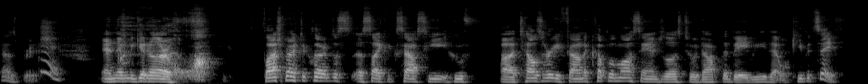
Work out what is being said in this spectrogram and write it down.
that was British. Yeah. And then we get another flashback to Claire at a psychic's house. He who uh, tells her he found a couple in Los Angeles to adopt the baby that will keep it safe.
